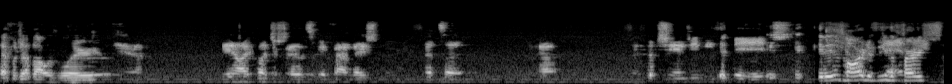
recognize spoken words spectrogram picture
That's what I thought was hilarious. Yeah, yeah, like Fletcher said, it's a good foundation. That's a, you know, since the Shinji, he's a bitch. It, it is hard to be the first.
